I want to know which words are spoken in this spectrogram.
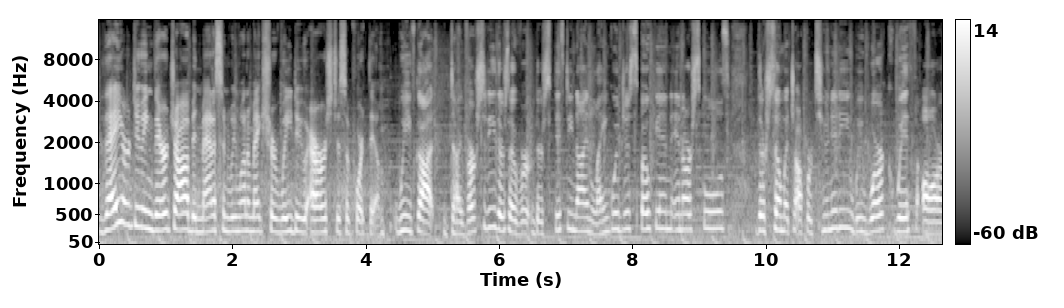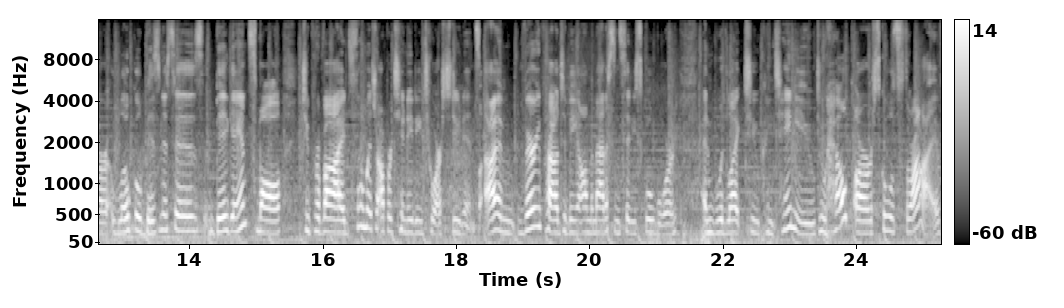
they are doing their job in Madison. We want to make sure we do ours to support them. We've got diversity. There's over, there's 59 languages spoken in our schools. There's so much opportunity. We work with our local businesses, big and small, to provide so much opportunity to our students. I'm very proud to be on the Madison City School Board and would like to continue to help our schools thrive.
